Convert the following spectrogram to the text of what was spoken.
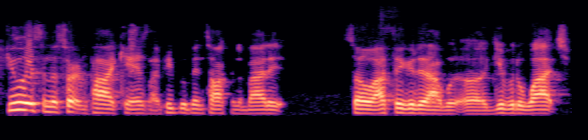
if you listen to certain podcasts, like people have been talking about it. So I figured that I would uh, give it a watch.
